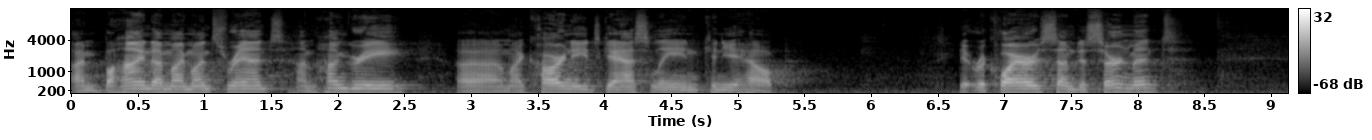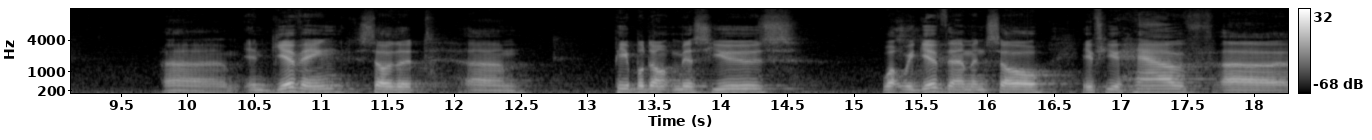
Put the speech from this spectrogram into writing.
I'm behind on my month's rent. I'm hungry. Uh, my car needs gasoline. Can you help? It requires some discernment um, in giving so that um, people don't misuse what we give them. And so, if you have, uh,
